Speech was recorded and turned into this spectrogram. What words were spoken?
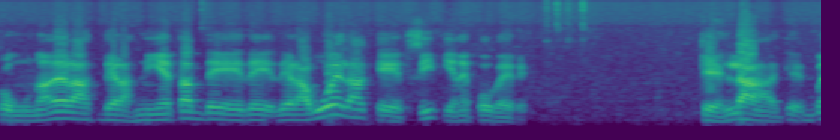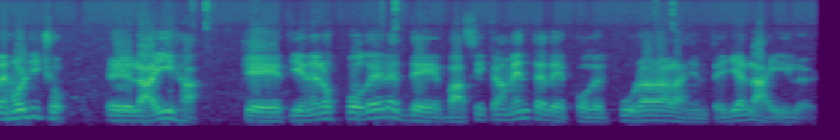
con una de las de las nietas de, de- de la abuela que sí tiene poderes. Que es la, que, mejor dicho, eh, la hija que tiene los poderes de básicamente de poder curar a la gente. Ella es la healer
